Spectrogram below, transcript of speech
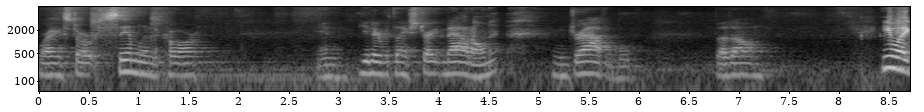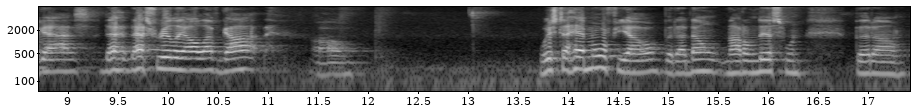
where I can start assembling the car and get everything straightened out on it and drivable. But um, anyway, guys, that that's really all I've got. Um, wished I had more for y'all, but I don't. Not on this one. But um,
